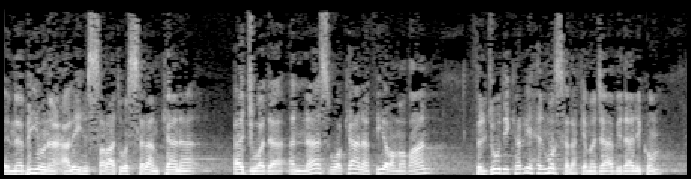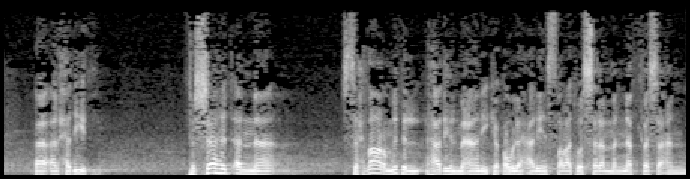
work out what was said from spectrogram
ونبينا عليه الصلاة والسلام كان أجود الناس وكان في رمضان في الجود كالريح المرسلة كما جاء بذلكم آه، الحديث. فالشاهد أن استحضار مثل هذه المعاني كقوله عليه الصلاة والسلام من نفس عن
